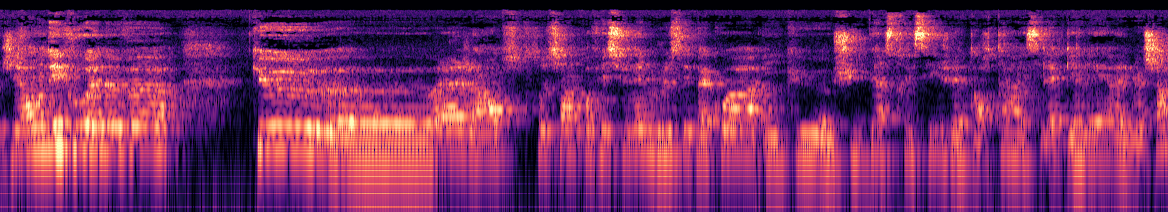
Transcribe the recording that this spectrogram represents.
j'ai rendez-vous à 9h, que euh, voilà, j'ai un entretien professionnel ou je sais pas quoi, et que je suis hyper stressée, je vais être en retard et c'est la galère et machin,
